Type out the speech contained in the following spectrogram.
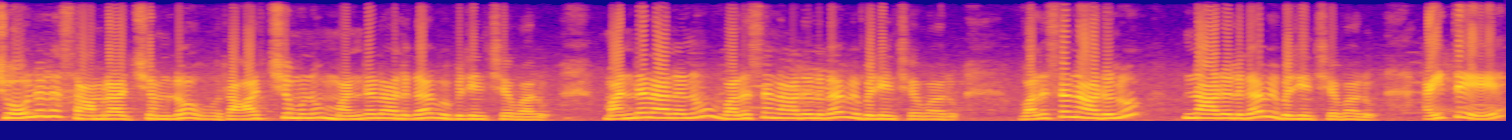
చోళుల సామ్రాజ్యంలో రాజ్యమును మండలాలుగా విభజించేవారు. మండలాలను వలస నాడులుగా విభజించేవారు. వలస నాడులు నాడులుగా విభజించేవారు. అయితే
